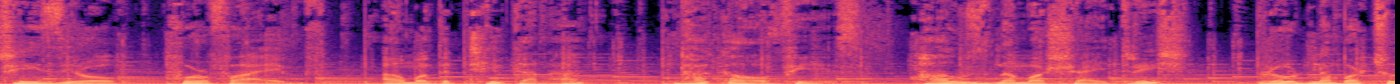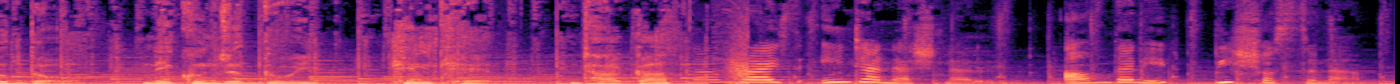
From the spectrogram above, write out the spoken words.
three zero four five আমাদের ঠিকানা ঢাকা অফিস, হাউস নাম্বার সাঁত্রিশ রোড নাম্বার চোদ্দ, নিকুঞ্জ দুই, খিলক্ষেত, ঢাকা। প্রাইস ইন্টারন্যাশনাল আমদানির বিশ্বস্ত নাম।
